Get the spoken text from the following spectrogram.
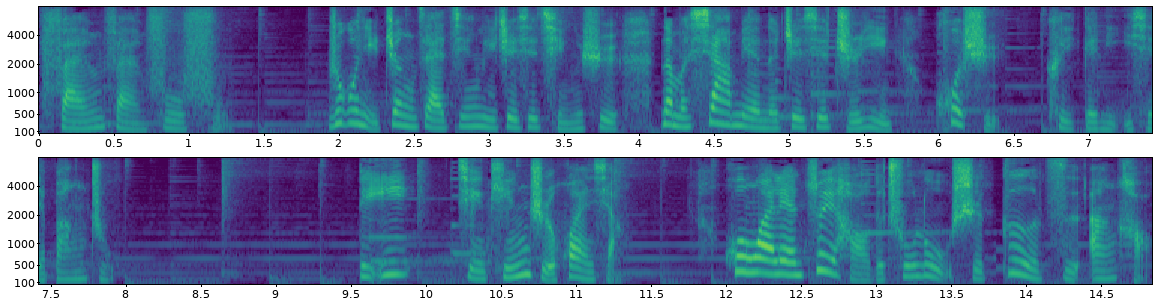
反反复复。如果你正在经历这些情绪，那么下面的这些指引或许可以给你一些帮助。第一，请停止幻想，婚外恋最好的出路是各自安好。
